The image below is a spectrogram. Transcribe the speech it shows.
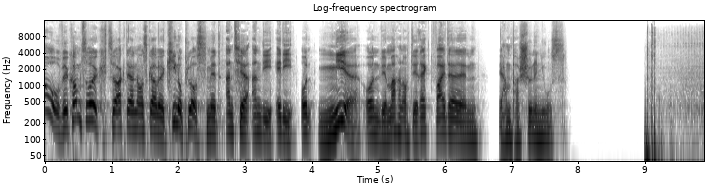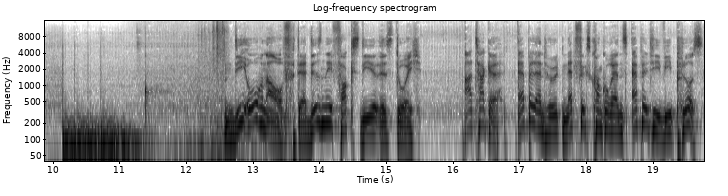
Hallo, willkommen zurück zur aktuellen Ausgabe Kino Plus mit Antje, Andi, Eddie und mir. Und wir machen auch direkt weiter, denn wir haben ein paar schöne News. Die Ohren auf, der Disney-Fox-Deal ist durch. Attacke, Apple enthüllt Netflix-Konkurrenz Apple TV Plus.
